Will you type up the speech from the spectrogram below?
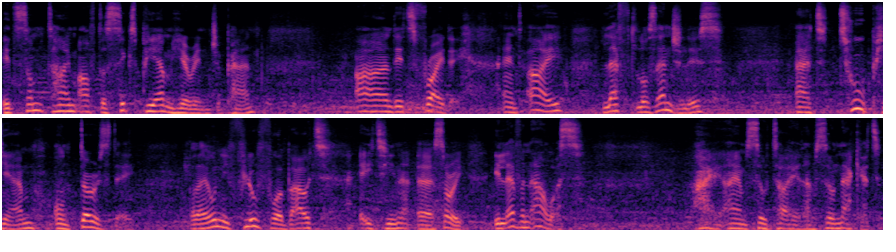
It's sometime after 6 pm here in Japan, and it's Friday. And I left Los Angeles at 2 p.m. on Thursday, but I only flew for about 18, uh, sorry, 11 hours. I, I am so tired, I'm so knackered.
